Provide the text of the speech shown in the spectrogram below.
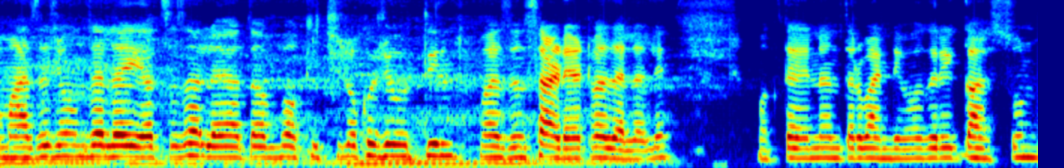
माझं जेवण झालं याचं झालंय आता बाकीची लोक जेवतील माझं साडेआठ वाजायला आले मग त्यानंतर भांडी वगैरे घासून.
